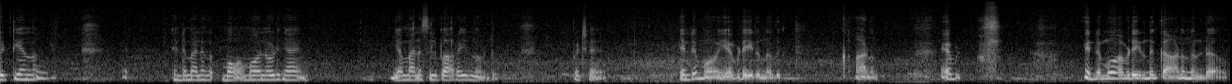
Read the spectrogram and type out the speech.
കിട്ടിയെന്ന് എന്റെ മന മോനോട് ഞാൻ ഞാൻ മനസ്സിൽ പറയുന്നുണ്ട്. പക്ഷേ എന്റെ മോ എവിടെ ഇരുന്നത്? കാണും. എന്റെ മോ അവിടെ ഇരുന്ന് കാണുന്നുണ്ടാവും.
